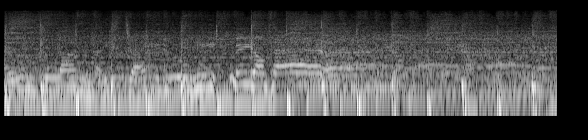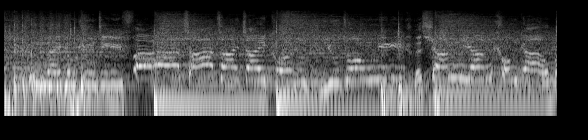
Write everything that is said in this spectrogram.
เติมพลังให้ใจดวงนี้ไม่ยอมแพ้ ฟ้าท้าทายใจคนอยู่ตรงนี้ และฉันยังคงก้าวไป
